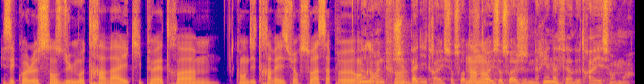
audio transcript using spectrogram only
Et c'est quoi le sens du mot travail qui peut être euh, quand on dit travailler sur soi, ça peut encore une fois. J'ai pas dit travailler sur soi. Non, non. Travailler sur soi, je n'ai rien à faire de travailler sur moi.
